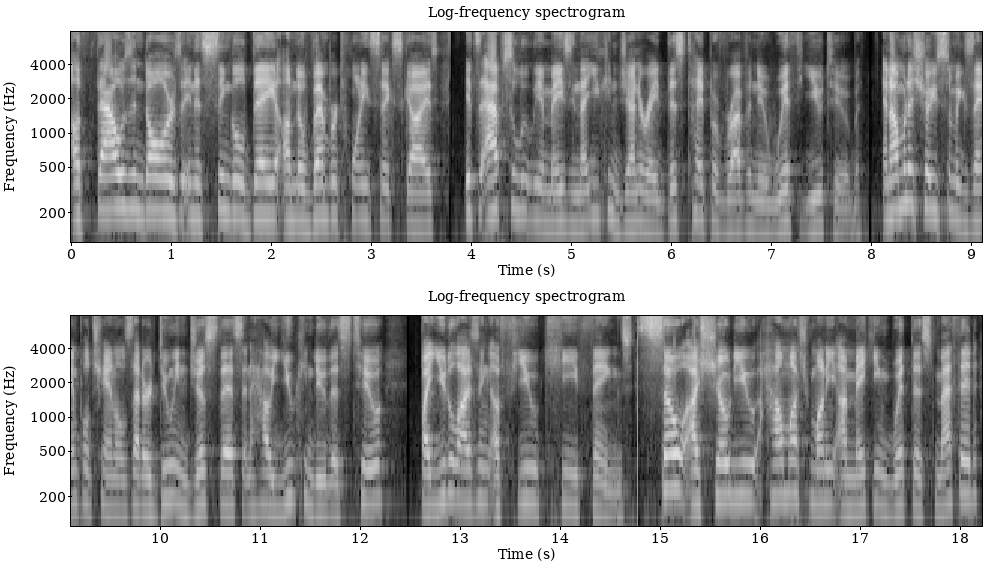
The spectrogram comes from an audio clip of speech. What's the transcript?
$1,000 in a single day on November 26th, guys. It's absolutely amazing that you can generate this type of revenue with YouTube. And I'm going to show you some example channels that are doing just this and how you can do this too by utilizing a few key things. So I showed you how much money I'm making with this method,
